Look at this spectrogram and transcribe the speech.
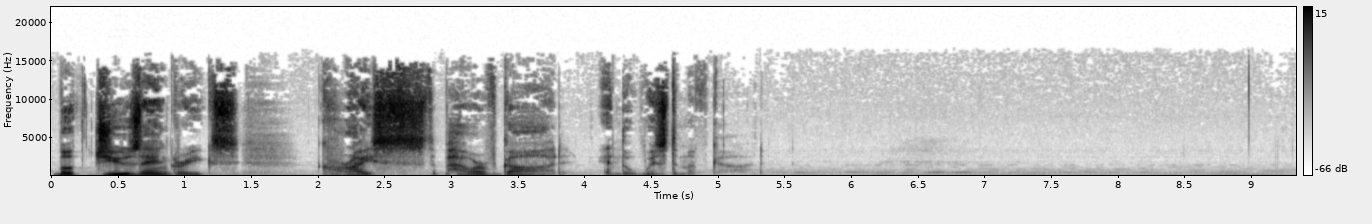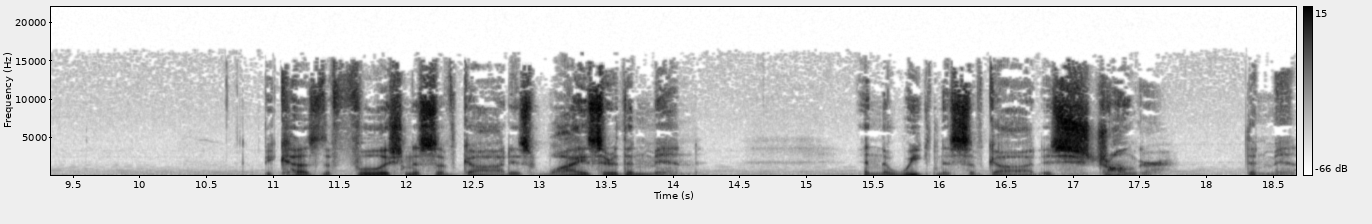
both Jews and Greeks, Christ the power of God and the wisdom of God. Because the foolishness of God is wiser than men, and the weakness of God is stronger than men.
